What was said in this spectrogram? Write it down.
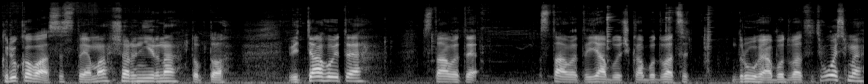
Крюкова система шарнірна. Тобто відтягуєте, ставите, ставите яблучко або 22 або 28.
